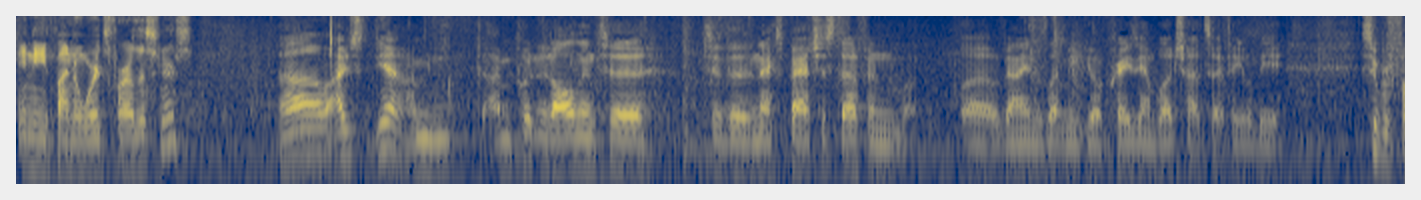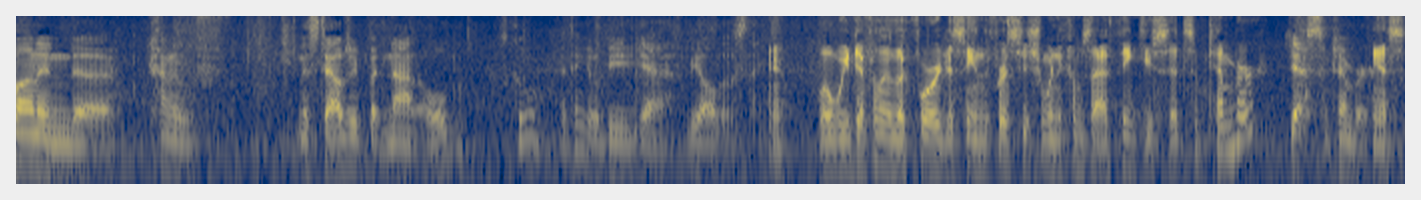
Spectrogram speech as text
any final words for our listeners? Uh, I just yeah, I'm I'm putting it all into to the next batch of stuff, and uh, Valiant has let me go crazy on Bloodshot, so I think it'll be super fun and uh, kind of nostalgic, but not old. It's cool. I think it'll be yeah, it'll be all those things. Yeah. Well, we definitely look forward to seeing the first issue when it comes out. I think you said September. Yes, September. Yes,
